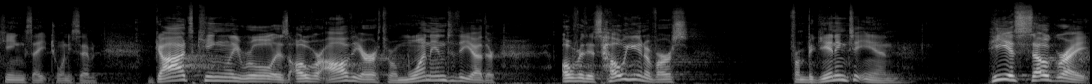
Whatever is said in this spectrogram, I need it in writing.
Kings 8 27. God's kingly rule is over all the earth from one end to the other, over this whole universe from beginning to end. He is so great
